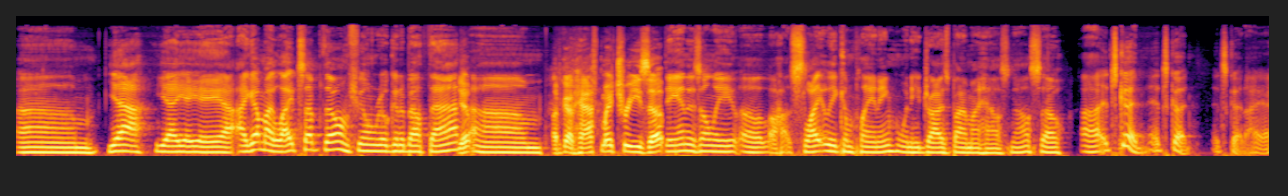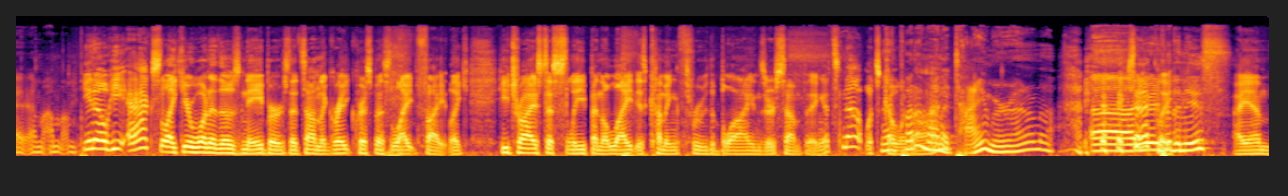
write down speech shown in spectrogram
Um, yeah, yeah, yeah, yeah, yeah. I got my lights up though. I'm feeling real good about that. Yep. Um, I've got half my trees up. Dan is only uh, slightly complaining when he drives by my house now, so uh, it's good. It's good. It's good. I, I I'm, I'm, I'm You know, he acts like you're one of those neighbors that's on the Great Christmas Light Fight. Like he tries to sleep and the light is coming through the blinds or something. It's not what's I going put him on. on a timer. I don't know. Uh, You ready Exactly. for the news? I am.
